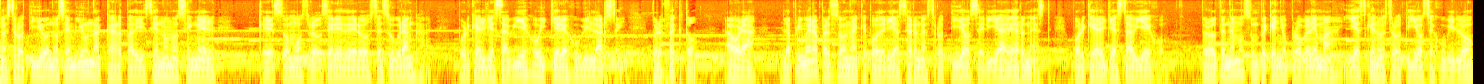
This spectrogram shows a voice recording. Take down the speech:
Nuestro tío nos envió una carta diciéndonos en él que somos los herederos de su granja, porque él ya está viejo y quiere jubilarse. Perfecto. Ahora, la primera persona que podría ser nuestro tío sería Ernest, porque él ya está viejo. Pero tenemos un pequeño problema y es que nuestro tío se jubiló,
